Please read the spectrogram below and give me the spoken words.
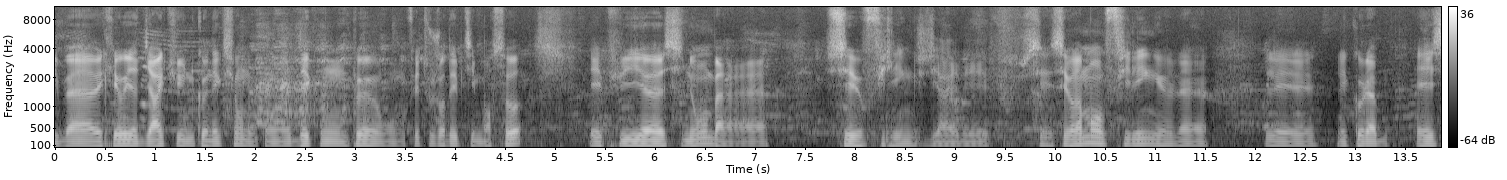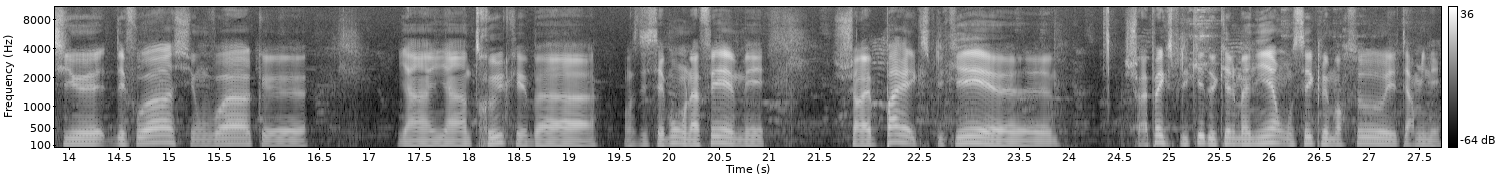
bah, avec Léo, il y a direct une connexion. Donc on- dès qu'on peut, on fait toujours des petits morceaux. Et puis euh, sinon, bah, c'est au feeling, je dirais. C'est vraiment au feeling les, les collabs. Et si euh, des fois, si on voit que il y, a un- il y a un truc, et bah, on se dit c'est bon, on l'a fait, mais je saurais pas expliquer. euh, je saurais pas expliquer de quelle manière on sait que le morceau est terminé.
